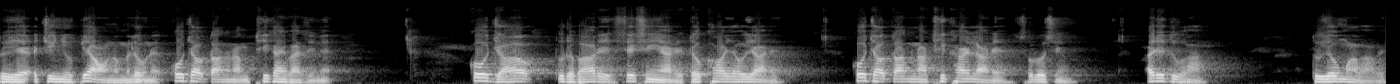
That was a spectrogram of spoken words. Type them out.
တို့ရဲ့အကြည်ညိုပြတ်အောင်တော့မလုပ်နဲ့ကိုကြောင့်သာသနာမထိခိုက်ပါစေနဲ့ကိုကြောင့်သူတစ်ပါးတွေစိတ်ဆင်းရတယ်ဒုက္ခရောက်ရတယ်ကိုကြောင့်သာသနာထိခိုက်လာတယ်ဆိုလို့ရှိရင်အဲ့ဒီသူဟာသူယုံမှာပါပဲ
